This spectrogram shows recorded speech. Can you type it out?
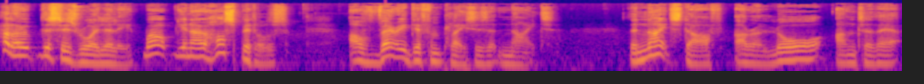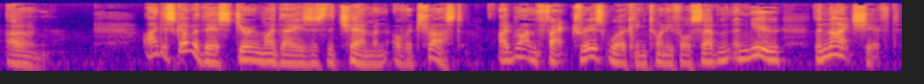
Hello, this is Roy Lilly. Well, you know, hospitals are very different places at night. The night staff are a law unto their own. I discovered this during my days as the chairman of a trust. I'd run factories working 24 7 and knew the night shift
